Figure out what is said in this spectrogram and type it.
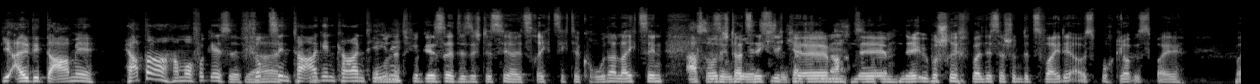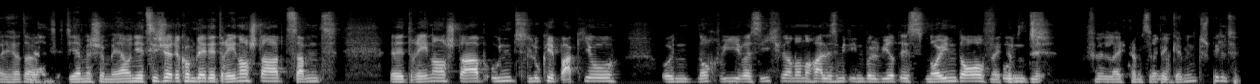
die alte Dame, Hertha haben wir vergessen. 14 ja, Tage in Quarantäne. Haben wir nicht vergessen, das ist das ja. Jetzt rächt sich der Corona-Leichtsinn. Ach so, das ist tatsächlich ähm, eine, eine Überschrift, weil das ja schon der zweite Ausbruch, glaube ich, ist bei, bei Hertha. Ja, die haben ja schon mehr. Und jetzt ist ja der komplette Trainerstab samt äh, Trainerstab und Luke Bacchio und noch wie, was ich, wer da noch alles mit involviert ist, Neuendorf vielleicht und. Haben sie, vielleicht haben sie Backgammon gespielt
